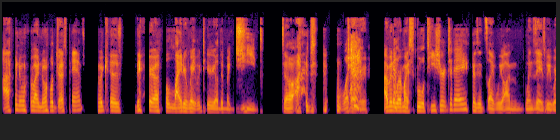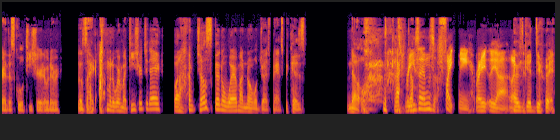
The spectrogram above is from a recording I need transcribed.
I'm gonna wear my normal dress pants because they're a lighter weight material than my jeans. So I just, whatever. I'm gonna wear my school T-shirt today because it's like we on Wednesdays we wear the school T-shirt or whatever. So it's like I'm gonna wear my T-shirt today, but I'm just gonna wear my normal dress pants because no, I, Because don't- reasons fight me, right? Yeah. I was Like, gonna do it.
